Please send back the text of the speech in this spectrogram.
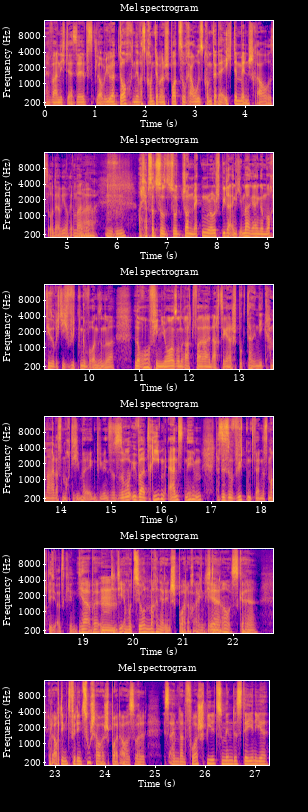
Er war nicht er selbst, glaube ich. Oder doch, ne? Was kommt da beim Sport so raus? Kommt da der echte Mensch raus oder wie auch immer? Ne? Ach, Ich habe so, so, so John McEnroe-Spieler eigentlich immer gern gemocht, die so richtig wütend geworden sind. Oder Laurent Fignon, so ein Radfahrer in den 80ern, der spuckt dann in die Kamera. Das mochte ich immer irgendwie. Wenn sie das so übertrieben ernst nehmen, dass sie so wütend werden, das mochte ich als Kind. Ja, aber die, die Emotionen machen ja den Sport auch eigentlich Ja. dann aus. Gell? Ja. Und auch dem, für den Zuschauersport aus, weil es einem dann vorspielt, zumindest derjenige,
